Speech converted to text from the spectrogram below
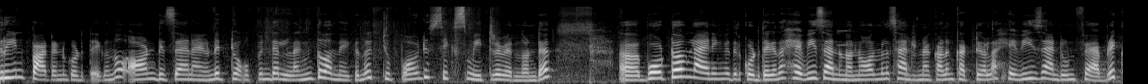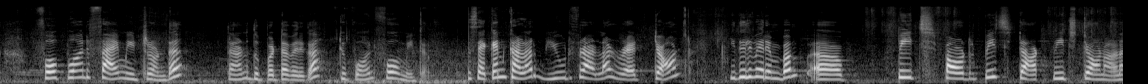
ഗ്രീൻ പാറ്റേൺ കൊടുത്തേക്കുന്നു. ഓൺ ഡിസൈൻ ആയതുകൊണ്ട് ടോപ്പിന്റെ ലെങ്ത് വന്നേക്കുന്നത് ടു പോയിന്റ് സിക്സ് മീറ്റർ വരുന്നുണ്ട്. ബോട്ടോം ലൈനിങ് ഇതിൽ കൊടുത്തേക്കുന്നത് ഹെവി സാൻഡൂൺ നോർമൽ സാൻഡൂണിനേക്കാളും കട്ടിയുള്ള ഹെവി സാൻഡൂൺ fabric four point five metre ഉണ്ട്. ഇതാണ് ദുപ്പട്ട വരിക. Two point four metre second colour beautiful ആയിട്ടുള്ള റെഡ് ടോൺ ഇതിൽ വരുമ്പം peach powder peach dark peach tone ആണ്.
